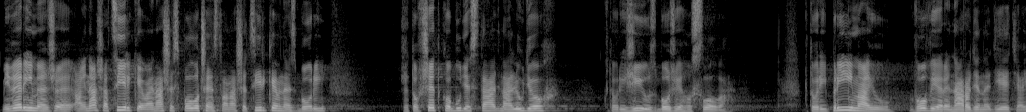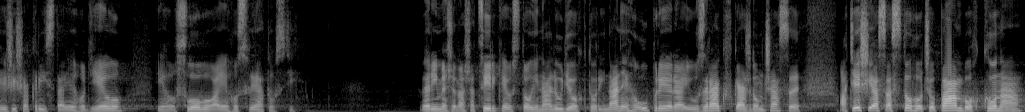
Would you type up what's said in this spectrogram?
My veríme, že aj naša církev, aj naše spoločenstva, naše církevné zbory, že to všetko bude stáť na ľuďoch, ktorí žijú z Božieho slova, ktorí prijímajú vo viere narodené dieťa Ježiša Krista, jeho dielo, jeho slovo a jeho sviatosti. Veríme, že naša církev stojí na ľuďoch, ktorí na neho uprierajú zrak v každom čase a tešia sa z toho, čo Pán Boh koná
